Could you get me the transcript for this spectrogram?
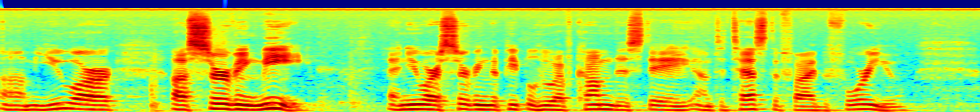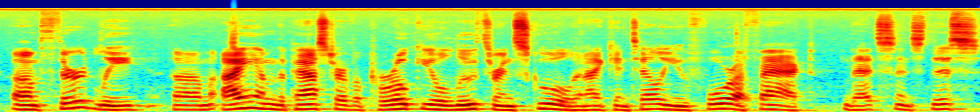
um, you are uh, serving me, and you are serving the people who have come this day um, to testify before you. Um, Thirdly, um, I am the pastor of a parochial Lutheran school, and I can tell you for a fact that since this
